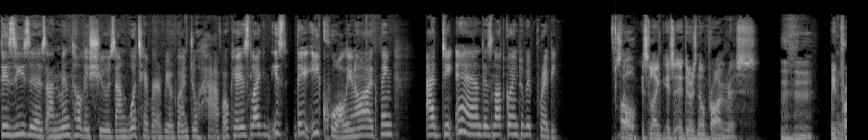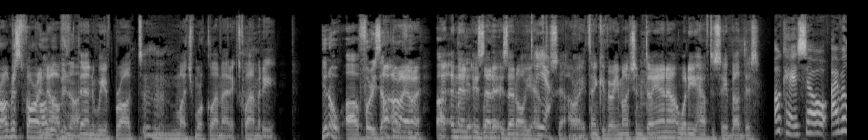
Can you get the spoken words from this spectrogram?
diseases and mental issues and whatever we are going to have. Okay, it's like it's they equal. You know, I think at the end it's not going to be pretty. oh It's like it's, there's no progress. hmm We progressed far Probably enough, not. then we've brought much more calamity. calamity. you know uh, for Uh, example all right, all right. uh, and then okay, is that okay. is that all you have Yeah. to say? All right, thank you very much. And Diana, what do you have to say about this? Okay, so I would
